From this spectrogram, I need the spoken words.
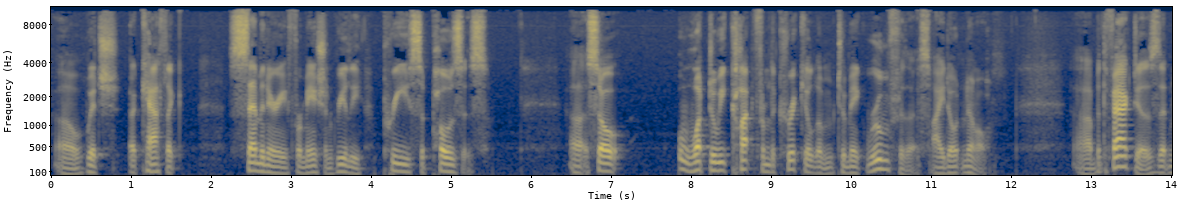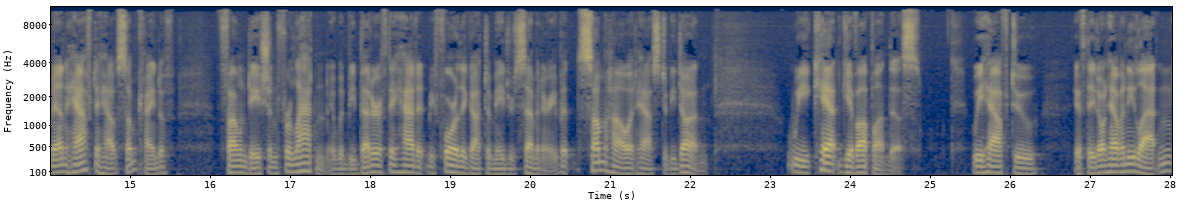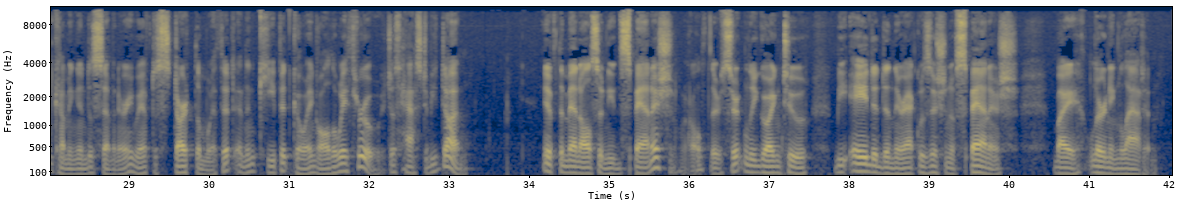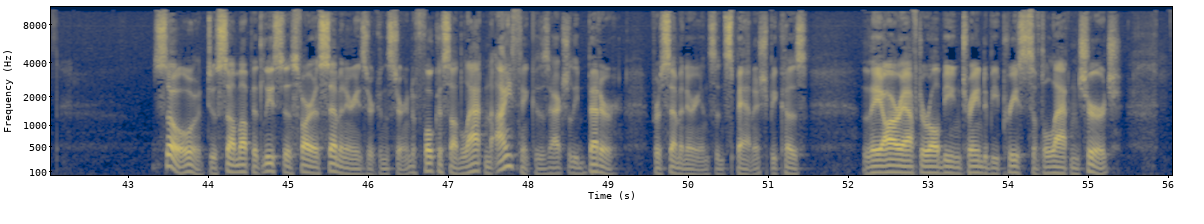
uh, which a Catholic seminary formation really presupposes. Uh, so, what do we cut from the curriculum to make room for this? I don't know. Uh, but the fact is that men have to have some kind of foundation for Latin. It would be better if they had it before they got to major seminary, but somehow it has to be done. We can't give up on this. We have to, if they don't have any Latin coming into seminary, we have to start them with it and then keep it going all the way through. It just has to be done. If the men also need Spanish, well, they're certainly going to be aided in their acquisition of Spanish by learning Latin. So, to sum up, at least as far as seminaries are concerned, a focus on Latin, I think, is actually better for seminarians than Spanish because they are, after all, being trained to be priests of the Latin Church,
